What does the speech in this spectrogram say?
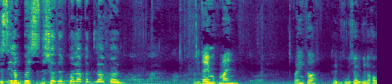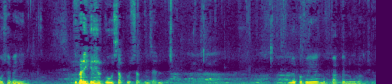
Tapos ilang beses na siya dun palakad-lakad. Bakit tayo mo kumain? Kumain ka? Kaya di ko masyado ko nakausapin. eh. Di pa rin ka nag-uusap-usap din sana? Ano, pag may magtatanong lang siya.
